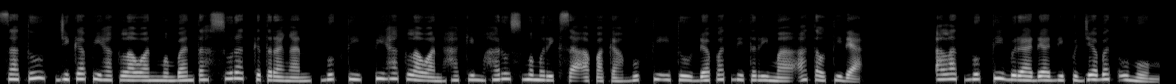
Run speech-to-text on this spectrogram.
1. Jika pihak lawan membantah surat keterangan, bukti, pihak lawan hakim harus memeriksa apakah bukti itu dapat diterima atau tidak. Alat bukti berada di pejabat umum.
